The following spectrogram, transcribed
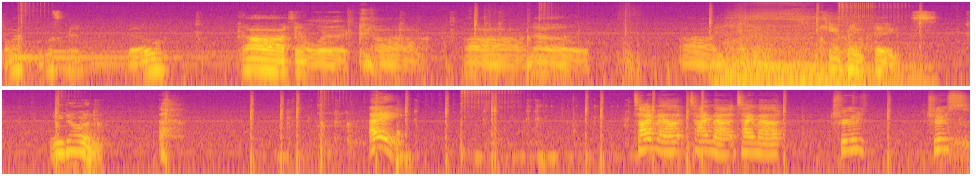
Come on, let's go. Go. Ah, it didn't work. Ah, ah, no. Ah, you can't bring, you can't bring pigs. What are you doing? Hey! Time out, time out, time out. Truce. Truce.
